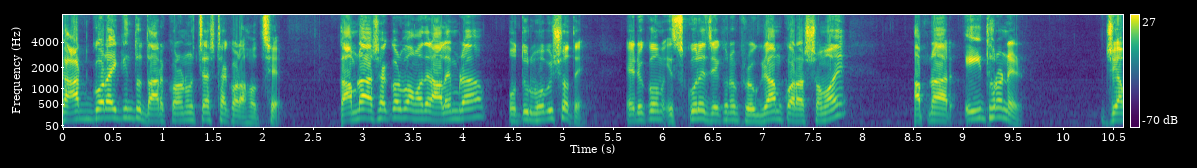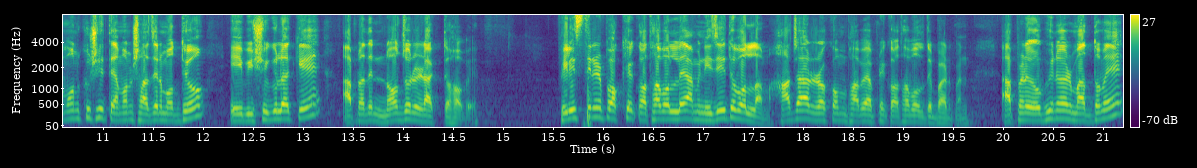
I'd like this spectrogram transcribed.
কাঠগড়ায় কিন্তু দাঁড় করানোর চেষ্টা করা হচ্ছে। তো আমরা আশা করব আমাদের আলেমরা অতুর ভবিষ্যতে এরকম স্কুলে যে কোনো প্রোগ্রাম করার সময় আপনার এই ধরনের যেমন খুশি তেমন সাজের মধ্যেও এই বিষয়গুলোকে আপনাদের নজরে রাখতে হবে। ফিলিস্তিনের পক্ষে কথা বললে আমি নিজেই তো বললাম, হাজার রকমভাবে আপনি কথা বলতে পারবেন। আপনার অভিনয়ের মাধ্যমে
